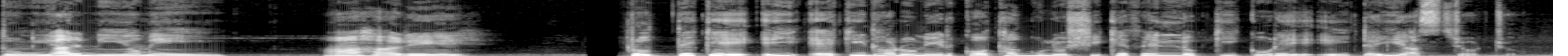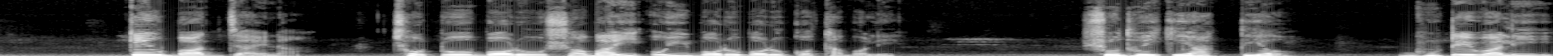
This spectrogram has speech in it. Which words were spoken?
দুনিয়ার নিয়মেই আহারে! প্রত্যেকে এই একই ধরনের কথাগুলো শিখে ফেলল কি করে? এইটাই আশ্চর্য। কেউ বাদ যায় না। ছোট, বড় সবাই ওই বড় বড় কথা বলে। শুধুই কি আত্মীয়? ঘুঁটেওয়ালি,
